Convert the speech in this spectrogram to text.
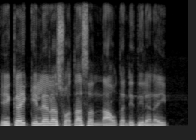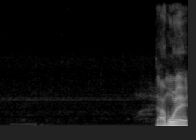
एकाही किल्ल्याला स्वतःचं नाव त्यांनी दिलं नाही. त्यामुळे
